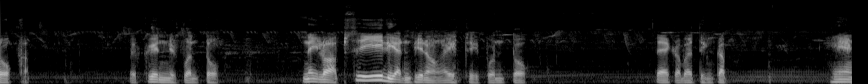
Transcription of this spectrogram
ตกครับเมื่อคืนนี่ฝนตก ในรอบ4เดือนพี่น้องเอ้ยที่ฝนตก แต่ก็บ่ถึงกับแห้ง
